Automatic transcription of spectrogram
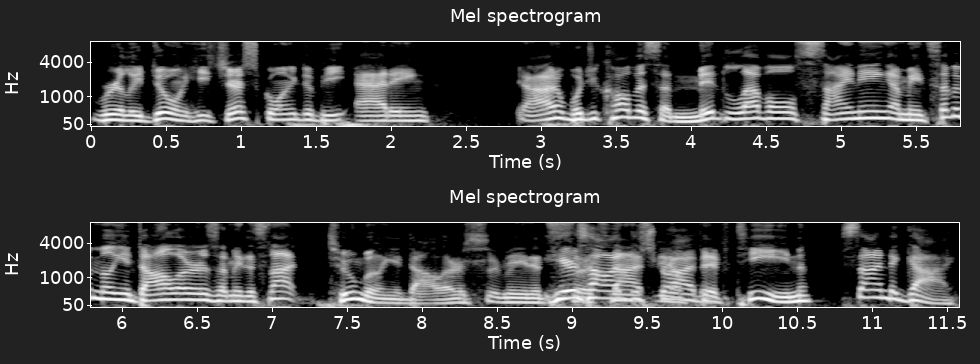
really doing? He's just going to be adding I don't, would you call this a mid-level signing? I mean, seven million dollars. I mean, it's not two million dollars. I mean, it's Here's it's how I not, describe it. you know, fifteen. signed a guy.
